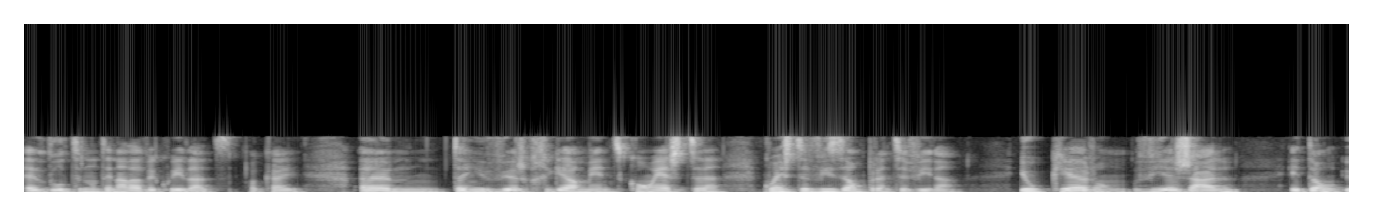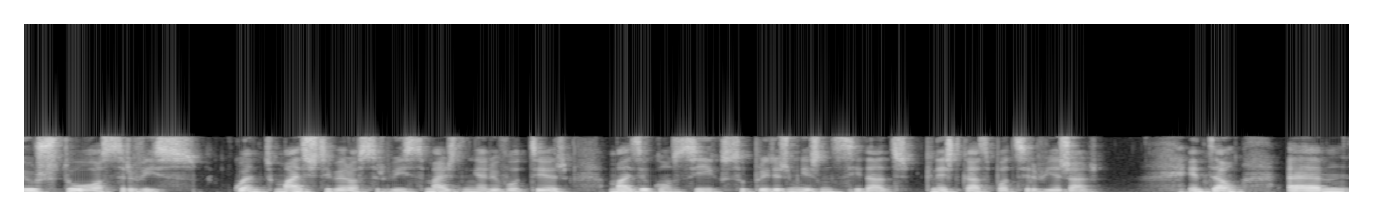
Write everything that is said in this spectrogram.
adulta não tem nada a ver com a idade, ok? Um, tem a ver realmente com esta, com esta visão perante a vida. Eu quero viajar, então eu estou ao serviço. Quanto mais estiver ao serviço, mais dinheiro eu vou ter, mais eu consigo suprir as minhas necessidades, que neste caso pode ser viajar. Então, um,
